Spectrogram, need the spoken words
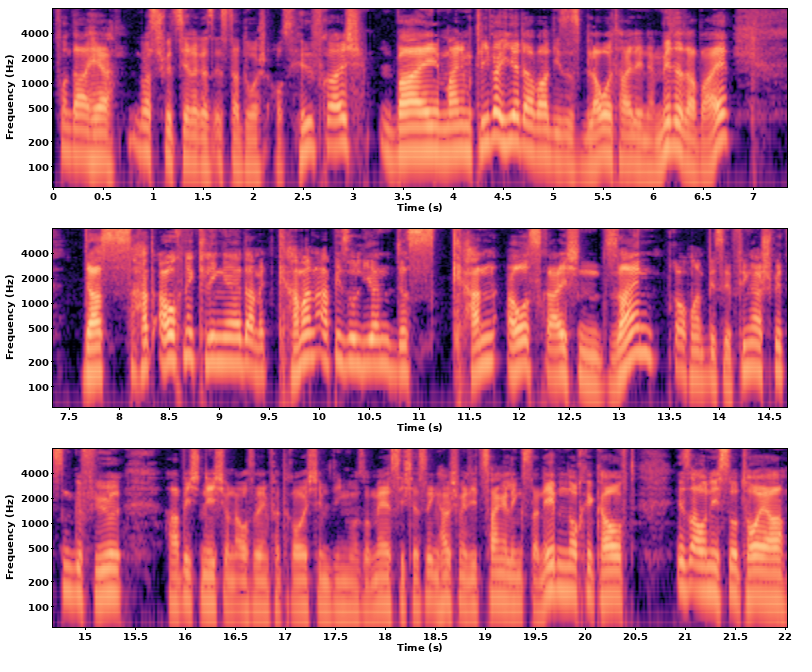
Von daher, was Spezielleres ist da durchaus hilfreich. Bei meinem Cleaver hier, da war dieses blaue Teil in der Mitte dabei. Das hat auch eine Klinge, damit kann man abisolieren. Das kann ausreichend sein. Braucht man ein bisschen Fingerspitzengefühl. Habe ich nicht und außerdem vertraue ich dem Ding nur so mäßig. Deswegen habe ich mir die Zange links daneben noch gekauft. Ist auch nicht so teuer.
